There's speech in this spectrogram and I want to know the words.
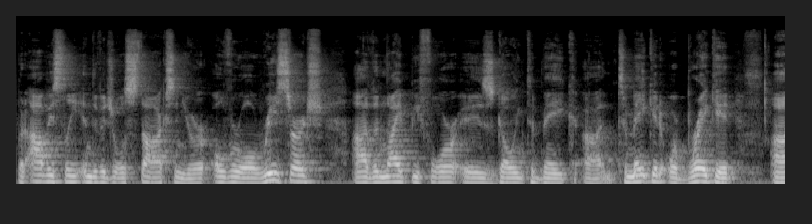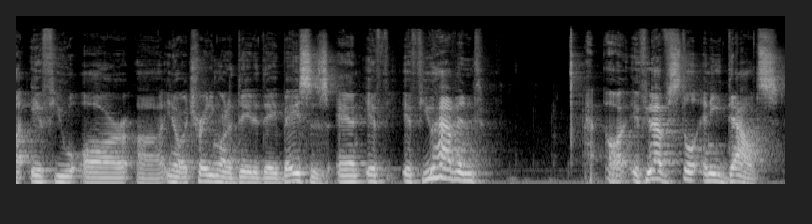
but obviously individual stocks and your overall research uh, the night before is going to make uh, to make it or break it uh, if you are uh, you know trading on a day-to-day basis. And if if you haven't uh, if you have still any doubts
